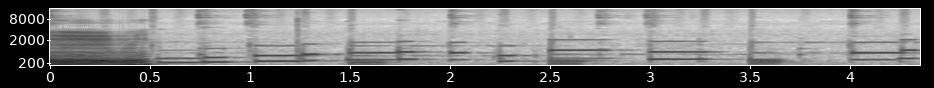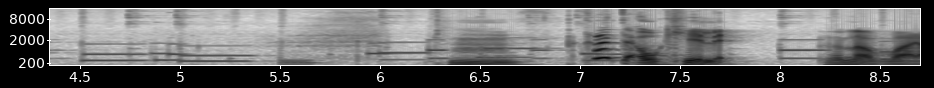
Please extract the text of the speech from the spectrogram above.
อืมอืมก็น่าจะโอเคแหละสำหรับไว้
